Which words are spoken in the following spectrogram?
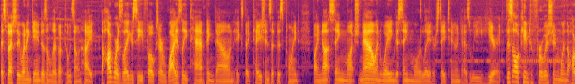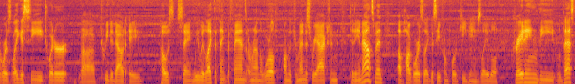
especially when a game doesn't live up to its own hype. The Hogwarts Legacy folks are wisely tamping down expectations at this point by not saying much now and waiting to say more later. Stay tuned as we hear it. This all came to fruition when the Hogwarts Legacy Twitter uh, tweeted out a post saying, We would like to thank the fans around the world on the tremendous reaction to the announcement of Hogwarts Legacy from Portkey Games label. Creating the best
